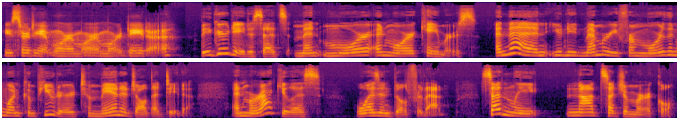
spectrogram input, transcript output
you start to get more and more and more data. Bigger data sets meant more and more k-mers. And then you'd need memory from more than one computer to manage all that data. And Meraculous wasn't built for that. Suddenly, not such a miracle.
